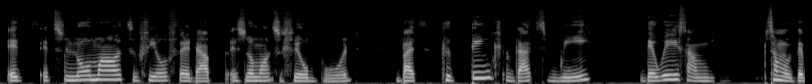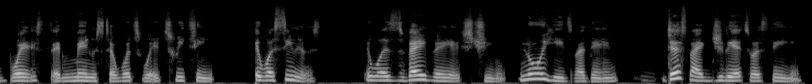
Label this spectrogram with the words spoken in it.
it's it's normal to feel fed up. It's normal to feel bored. But to think that way, the way some some of the boys and men words were tweeting, it was serious. It was very, very extreme. No hate, but then just like Juliet was saying,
